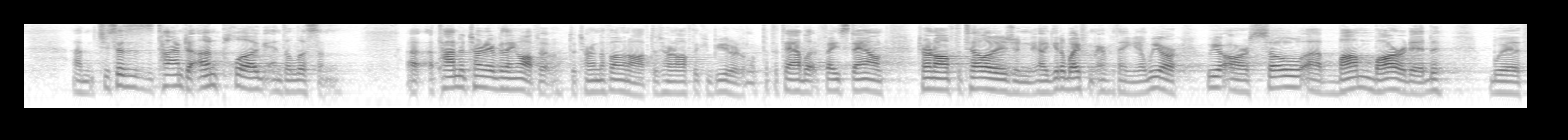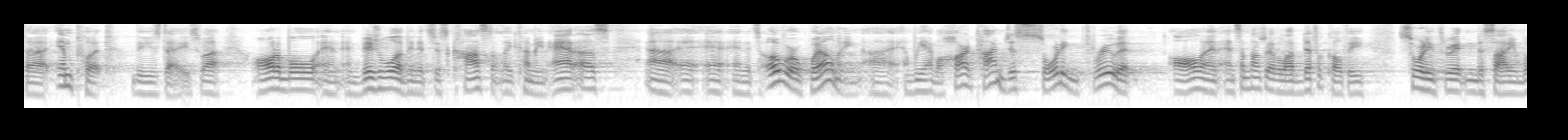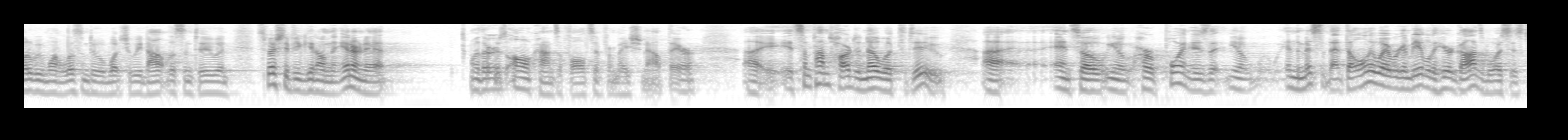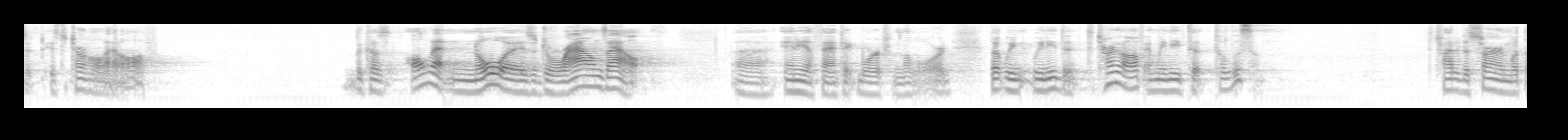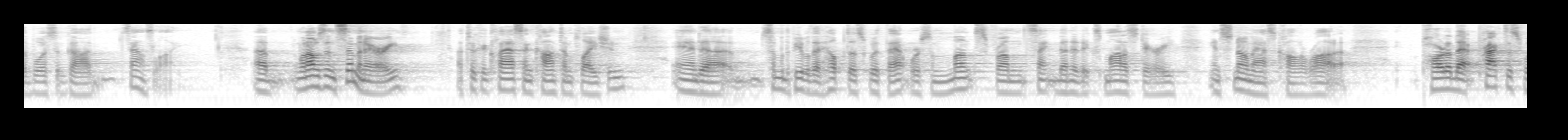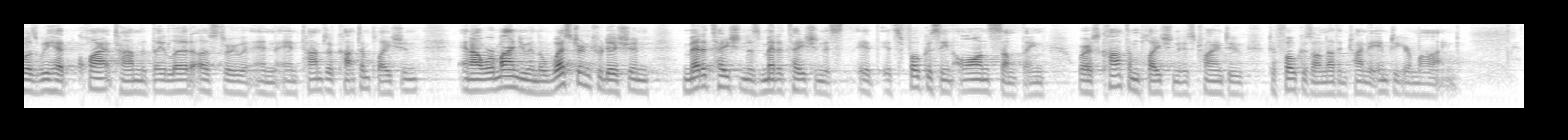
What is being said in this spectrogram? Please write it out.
Um, she says it's a time to unplug and to listen a, time to turn everything off, to, to, turn the phone off, to turn off the computer, to put the tablet face down, turn off the television, uh, get away from everything. You know, we are, we are so uh, bombarded with uh, input these days, uh, audible and, and visual. I mean, it's just constantly coming at us. Uh, and, and, it's overwhelming, uh, and we have a hard time just sorting through it all. And, and sometimes we have a lot of difficulty sorting through it and deciding what do we want to listen to and what should we not listen to. And especially if you get on the internet, where there is all kinds of false information out there, uh, it's sometimes hard to know what to do. Uh, and so, you know, her point is that, you know, in the midst of that, the only way we're going to be able to hear God's voice is to, is to turn all that off. Because all that noise drowns out uh, any authentic word from the Lord. But we, we need to, to turn it off and we need to, to listen to try to discern what the voice of God sounds like. Uh, when I was in seminary, I took a class in contemplation, and uh, some of the people that helped us with that were some monks from St. Benedict's Monastery in Snowmass, Colorado. Part of that practice was we had quiet time that they led us through and, and times of contemplation. And I'll remind you, in the Western tradition, meditation is meditation, it's, it, it's focusing on something, whereas contemplation is trying to, to focus on nothing, trying to empty your mind.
